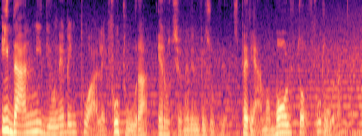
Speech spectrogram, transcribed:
i danni di un'eventuale futura eruzione del Vesuvio. Speriamo molto futura.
